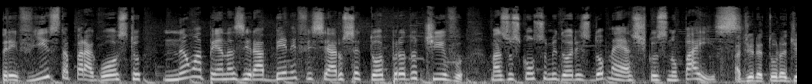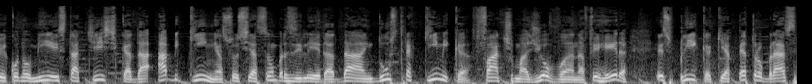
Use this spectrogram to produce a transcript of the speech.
prevista para agosto não apenas irá beneficiar o setor produtivo, mas os consumidores domésticos no país país. A diretora de Economia e Estatística da ABQIM, Associação Brasileira da Indústria Química, Fátima Giovana Ferreira, explica que a Petrobras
